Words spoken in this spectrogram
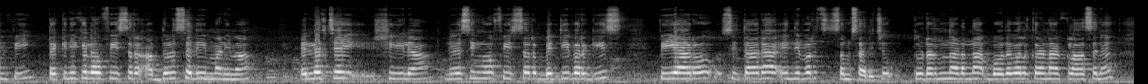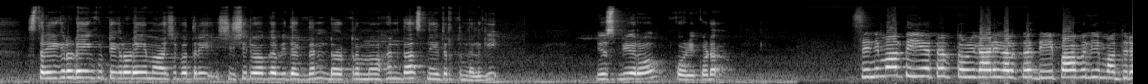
M P technical officer Abdul Salim Manima L H I Sheela nursing officer Betty Varghese P R O Sithara എന്നിവർ സംസാരിച്ചു. തുടർന്ന് നടന്ന ബോധവൽക്കരണ ക്ലാസ്സിന് സ്ത്രീകളുടെയും കുട്ടികളുടെയും ആശുപത്രി ശിശുരോഗ വിദഗ്ധൻ ഡോക്ടർ മോഹൻദാസ് നേതൃത്വം നൽകി. News bureau Kozhikode. Cinema theatre തൊഴിലാളികൾക്ക് ദീപാവലി മധുര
